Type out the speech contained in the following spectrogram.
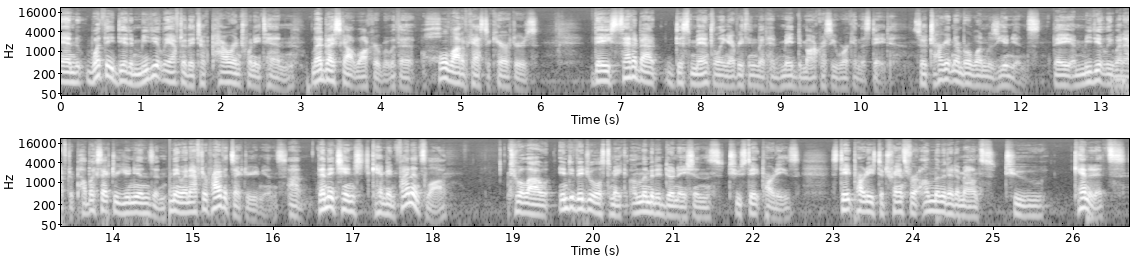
And what they did immediately after they took power in 2010, led by Scott Walker, but with a whole lot of cast of characters, they set about dismantling everything that had made democracy work in the state. So, target number one was unions. They immediately went after public sector unions and they went after private sector unions. Uh, then they changed campaign finance law to allow individuals to make unlimited donations to state parties, state parties to transfer unlimited amounts to candidates,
